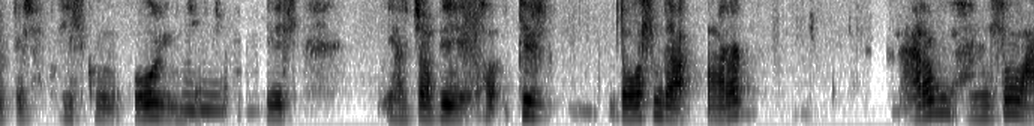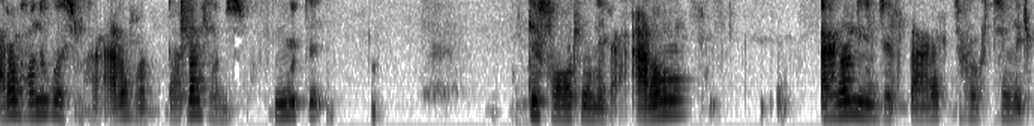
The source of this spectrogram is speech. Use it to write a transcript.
явдагс хэлэхгүй өөр юм явж байгаа. Тэгэл явж байгаа би тэр дууланд ороод 10 хоног 10 хоног байсан баг 10 7 хоног байсан баг. Тэмүүтэй тэр суулны нэг 10 11 жил дараал зохиогдсон нэг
